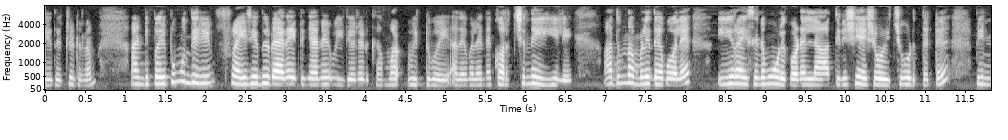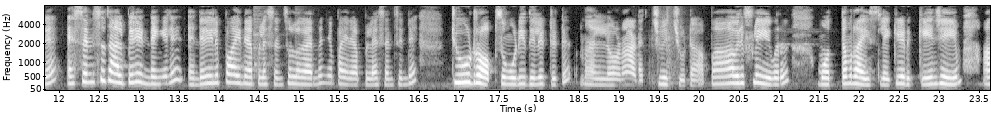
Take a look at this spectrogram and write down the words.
ചെയ്തിട്ട് ഇടണം. അണ്ടിപ്പരിപ്പ് മുന്തിരിയും ഫ്രൈ ചെയ്ത് ഇടാനായിട്ട് ഞാൻ വീഡിയോയിൽ എടുക്കാൻ വിട്ടുപോയി. അതേപോലെ തന്നെ കുറച്ച് നെയ്യില്ലേ അതും നമ്മൾ ഇതേപോലെ ഈ റൈസിന്റെ മുകളിൽ കൂടെ എല്ലാത്തിനും ശേഷം ഒഴിച്ചു കൊടുത്തിട്ട് പിന്നെ എസൻസ് താല്പര്യം ഉണ്ടെങ്കിൽ എന്റെ കയ്യിൽ പൈനാപ്പിൾ എസൻസ് ഉള്ള കാരണം ഞാൻ പൈനാപ്പിൾ എസൻസിന്റെ ടു ഡ്രോപ്സും കൂടി ഇതിലിട്ടിട്ട് നല്ലോണം അടച്ചു വെച്ചു കേട്ടോ അപ്പോൾ ആ ഒരു ഫ്ലേവർ മൊത്തം റൈസിലേക്ക് എടുക്കുകയും ചെയ്യും. ആ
